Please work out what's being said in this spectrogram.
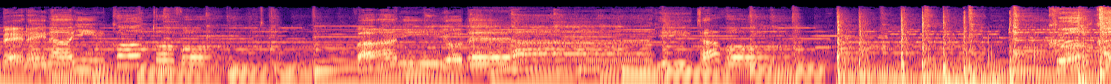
בין עיניים כה טובות, ואני יודע היא תבוא. קוקו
